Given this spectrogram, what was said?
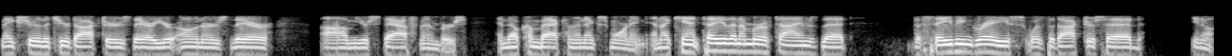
Make sure that your doctor's there, your owner's there, um, your staff members, and they'll come back in the next morning. And I can't tell you the number of times that the saving grace was the doctor said, you know,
